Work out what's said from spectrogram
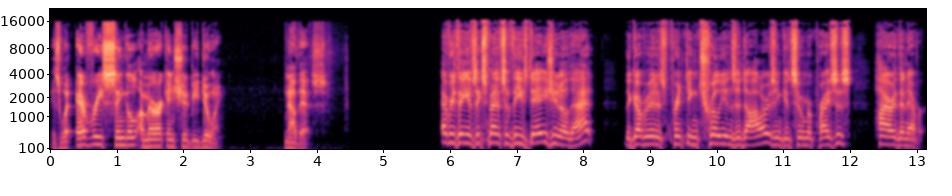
is what every single American should be doing. Now, this. Everything is expensive these days, you know that. The government is printing trillions of dollars and consumer prices higher than ever.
